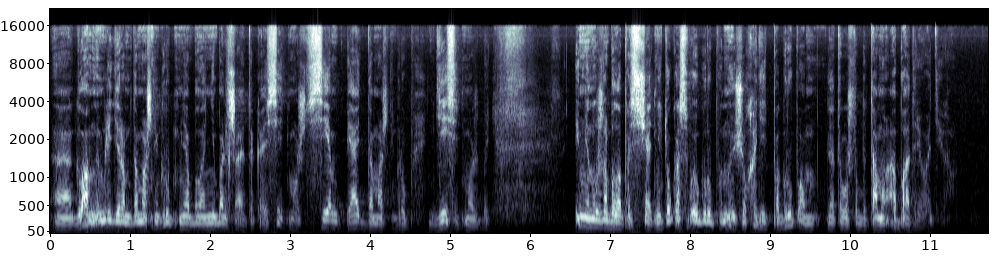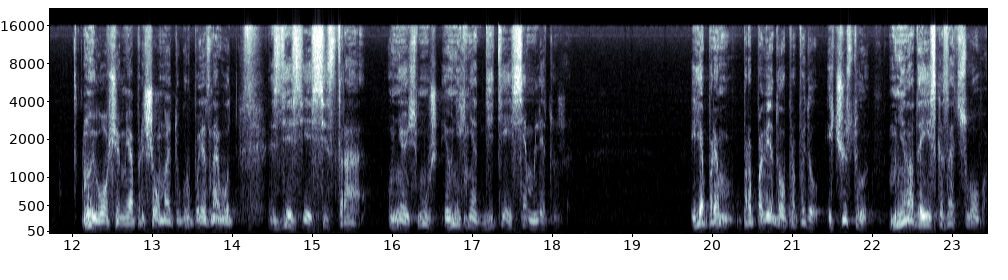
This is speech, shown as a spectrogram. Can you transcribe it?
э, главным лидером домашней группы. У меня была небольшая такая сеть, может, 7-5 домашних групп, 10, может быть. И мне нужно было посещать не только свою группу, но еще ходить по группам для того, чтобы там ободривать их. Ну и, в общем, я пришел на эту группу. Я знаю, вот здесь есть сестра, у нее есть муж, и у них нет детей, 7 лет уже. И я прям проповедовал, проповедовал, и чувствую, мне надо ей сказать слово.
